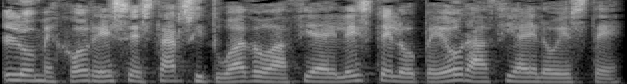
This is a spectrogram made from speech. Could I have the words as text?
Lo mejor es estar situado hacia el este lo peor hacia el oeste.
